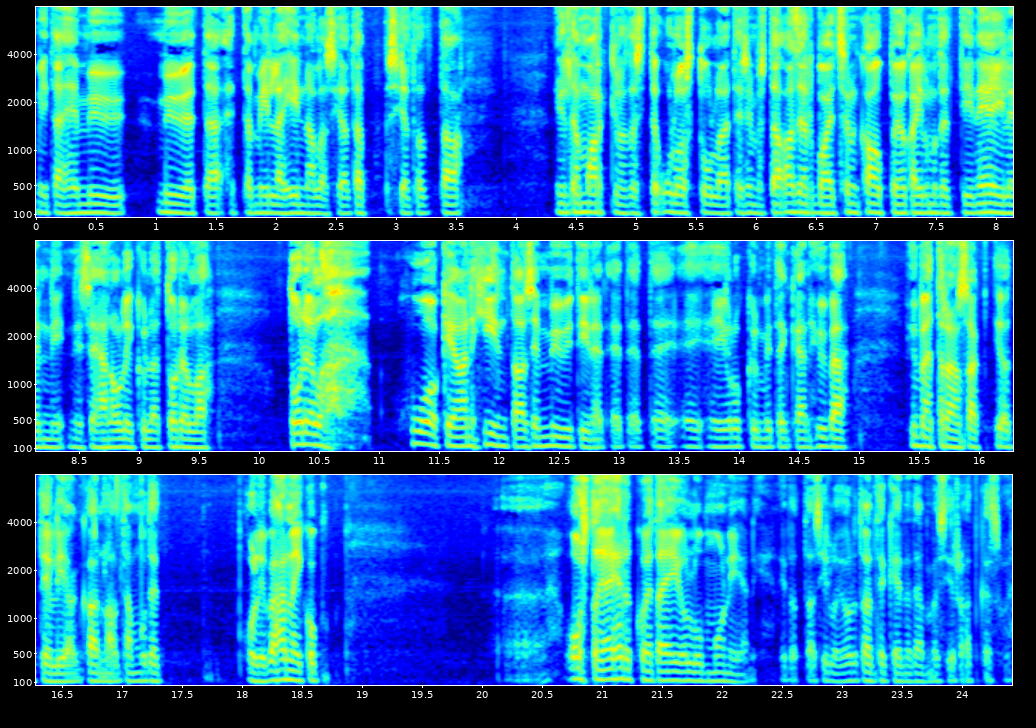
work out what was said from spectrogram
mitä he myy, myy että, että millä hinnalla sieltä, sieltä tota, niiltä markkinoilta sitten ulos tullaan. Et esimerkiksi tämä Azerbaidžan kauppa, joka ilmoitettiin eilen, niin, niin sehän oli kyllä todella, todella huokeaan hintaan se myytiin, että et, et, ei, ei ollut kyllä mitenkään hyvä – hyvä transaktio Telian kannalta, mutta oli vähän niin kuin äh, ostajaehdokkoita ei ollut monia, niin, niin tota, silloin joudutaan tekemään tämmöisiä ratkaisuja.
